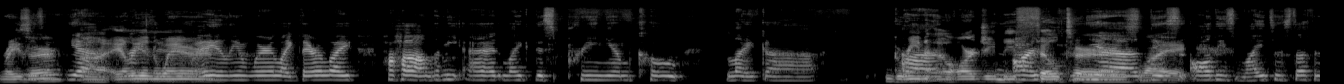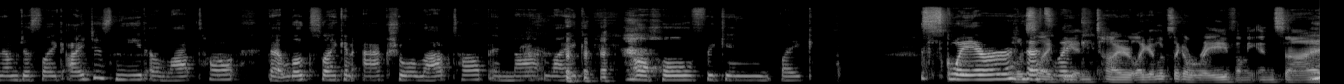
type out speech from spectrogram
Razer, yeah, uh, Alienware, Alienware, like they're like, haha, let me add like this premium coat, like uh, green uh, RGB R- filters, yeah, like these, all these lights and stuff, and I'm just like, I just need a laptop that looks like an actual laptop and not like a whole freaking like square looks that's like, like, the entire like it looks like a rave on the inside.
